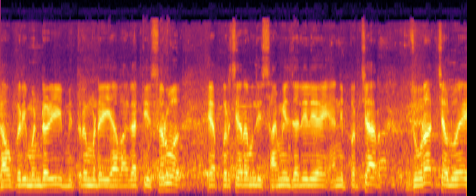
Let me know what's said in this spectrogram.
गावकरी मंडळी मित्रमंडळी या भागातील सर्व या प्रचारामध्ये सामील झालेले आहे आणि प्रचार जोरात चालू आहे.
